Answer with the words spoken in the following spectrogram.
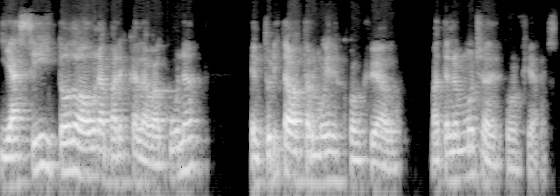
y así todo aún aparezca la vacuna, el turista va a estar muy desconfiado, va a tener mucha desconfianza.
